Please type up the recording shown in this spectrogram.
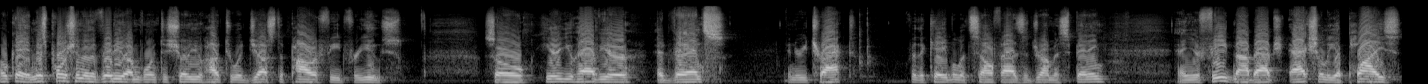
Okay, in this portion of the video, I'm going to show you how to adjust the power feed for use. So here you have your advance and retract for the cable itself as the drum is spinning. And your feed knob actually applies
